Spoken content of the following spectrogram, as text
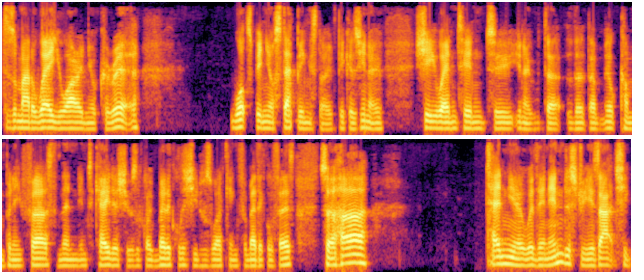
doesn't matter where you are in your career what's been your stepping stone? Because you know she went into you know the, the, the milk company first and then into Takeda she was a global medical she was working for medical affairs. So her tenure within industry is actually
